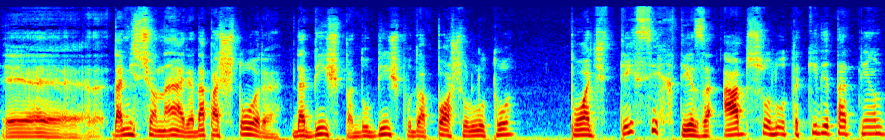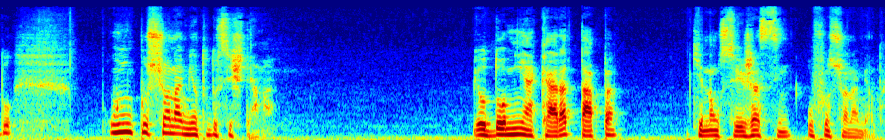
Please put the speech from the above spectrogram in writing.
é, da missionária, da pastora, da bispa, do bispo, do apóstolo lotou. Pode ter certeza absoluta que ele está tendo um impulsionamento do sistema. Eu dou minha cara tapa que não seja assim o funcionamento.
